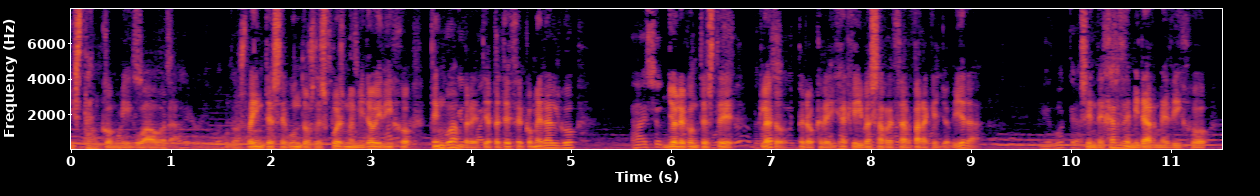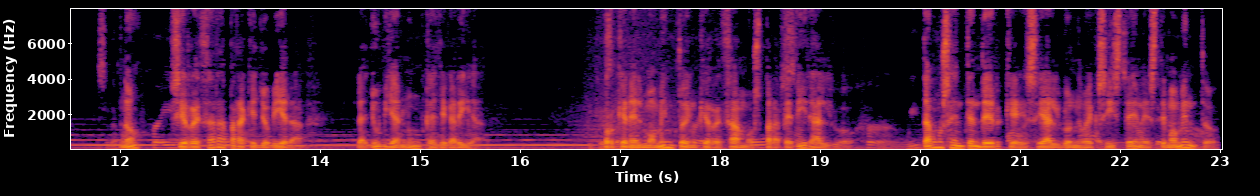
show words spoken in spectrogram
están conmigo ahora. Unos 20 segundos después me miró y dijo, tengo hambre, ¿te apetece comer algo? Yo le contesté, claro, pero creía que ibas a rezar para que lloviera. Sin dejar de mirarme dijo, no, si rezara para que lloviera, la lluvia nunca llegaría. Porque en el momento en que rezamos para pedir algo, damos a entender que ese algo no existe en este momento.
